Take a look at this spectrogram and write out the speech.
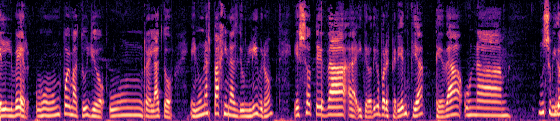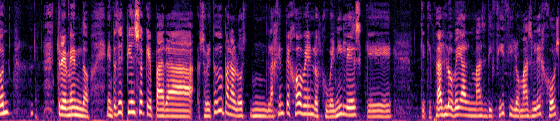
el ver un poema tuyo, un relato en unas páginas de un libro, eso te da, ah, y te lo digo por experiencia, te da una, un subidón tremendo. Entonces pienso que para, sobre todo para los, la gente joven, los juveniles, que, que quizás lo vean más difícil o más lejos,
